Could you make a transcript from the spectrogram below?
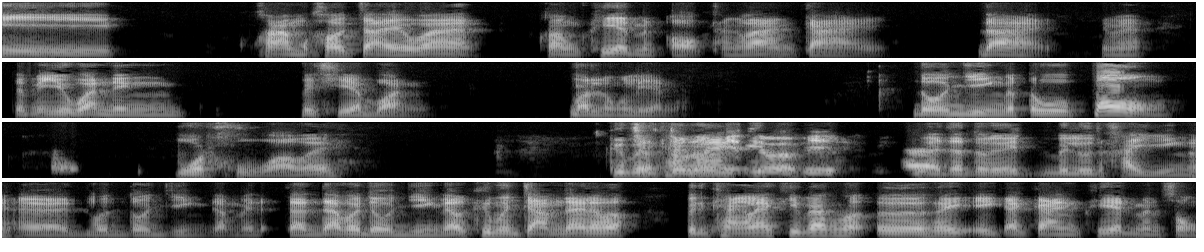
มีความเข้าใจว่าความเครียดมันออกทางร่างกายได้ใช่ไหม จะมีอยู่วันหนึ่งไปเชียร์บอลบอลโรงเรียนอะโดนยิงประตูโป้ง ปวดหัวเว้ยคือเป็นคจรั้ตุงรแรกมิตรที่ด้วยพี่เออจตุรมิตรไม่รู้ใครยิงอะเออโดนโดนยิงจำไม่ได้จำได้ว่าโดนยิงแล้วคือมันจำได้แล้วว่าเป็นครั้งแรกที่แวบมาเออเฮ้ยไอ้อาการเครียดมันส่ง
